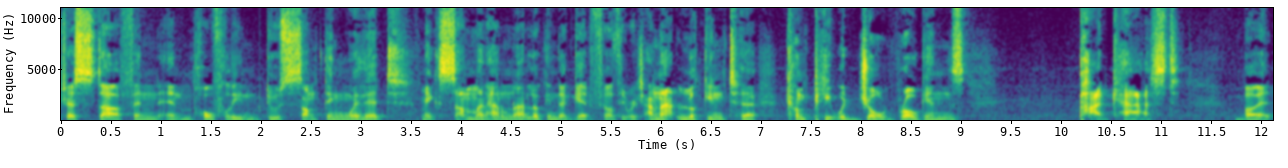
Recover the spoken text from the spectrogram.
just stuff and and hopefully do something with it make some money. I'm not looking to get filthy rich. I'm not looking to compete with joe rogan's podcast but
